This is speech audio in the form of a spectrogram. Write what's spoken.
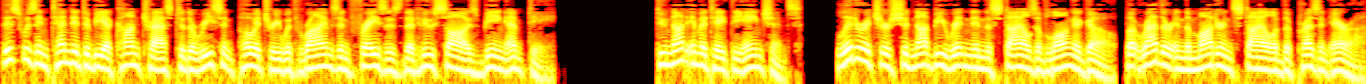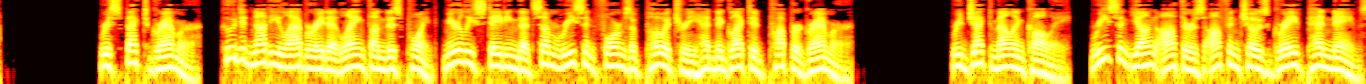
This was intended to be a contrast to the recent poetry with rhymes and phrases that Hu saw as being empty. Do not imitate the ancients. Literature should not be written in the styles of long ago, but rather in the modern style of the present era. Respect grammar. Hu did not elaborate at length on this point, merely stating that some recent forms of poetry had neglected proper grammar. Reject melancholy. Recent young authors often chose grave pen names,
